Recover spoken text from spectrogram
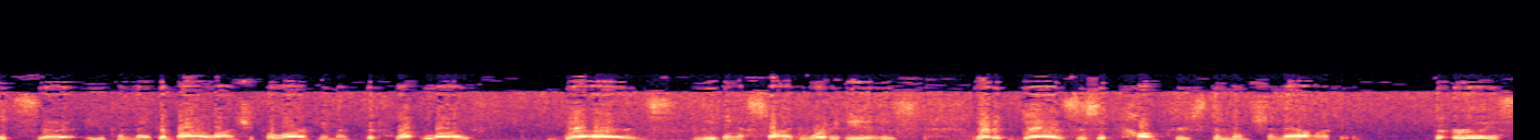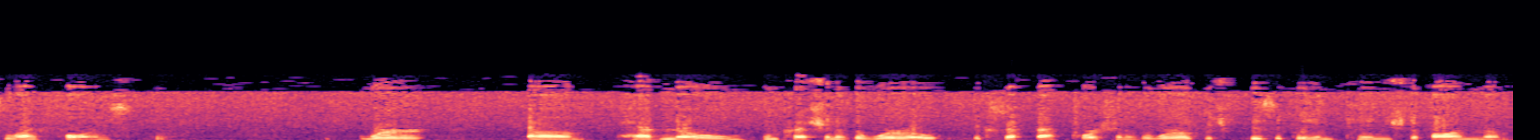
It's, uh, you can make a biological argument that what life does, leaving aside what it is, what it does is it conquers dimensionality. The earliest life forms were um, had no impression of the world except that portion of the world which physically impinged upon them.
